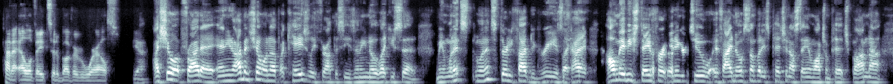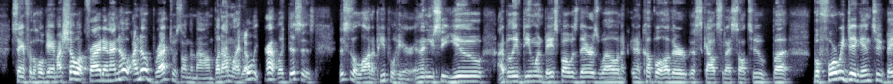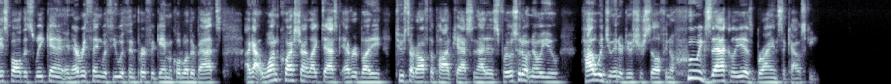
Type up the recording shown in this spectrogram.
kind of elevates it above everywhere else. Yeah, I show up Friday, and you know I've been showing up occasionally throughout the season. You know, like you said, I mean when it's when it's 35 degrees, like I I'll maybe stay for an inning or two. If I know somebody's pitching, I'll stay and watch them pitch. But I'm not staying for the whole game. I show up Friday, and I know I know Brecht was on the mound, but I'm like, yep. holy crap! Like this is this is a lot of people here. And then you see you, I believe D1 Baseball was there as well, and a, and a couple other uh, scouts that I saw too. But before we dig into baseball this weekend and everything with you within Perfect Game and Cold Weather Bats, I got one question I'd like to ask everybody to start off the podcast, and that is for those who don't know you, how would you introduce yourself? You know, who exactly is Brian Sakowski?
